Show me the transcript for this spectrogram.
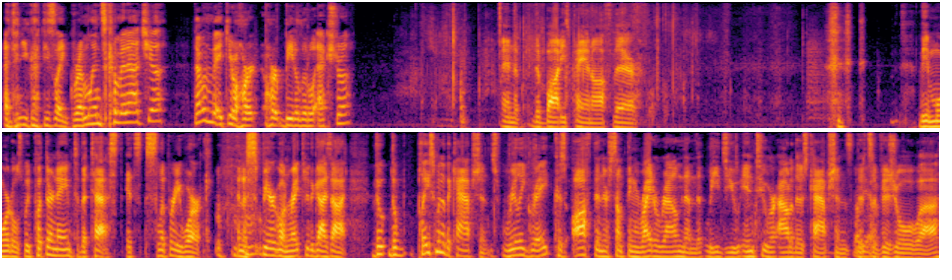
and then you got these like gremlins coming at you that would make your heart heart beat a little extra and the, the body's paying off there. the immortals, we put their name to the test. It's slippery work, and a spear going right through the guy's eye. The the placement of the captions really great because often there's something right around them that leads you into or out of those captions. That's yeah. a visual. Uh,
